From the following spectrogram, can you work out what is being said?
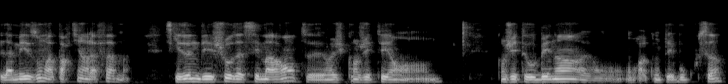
la maison appartient à la femme. Ce qui donne des choses assez marrantes. Euh, Moi, quand j'étais en, quand j'étais au Bénin, on, on racontait beaucoup ça.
